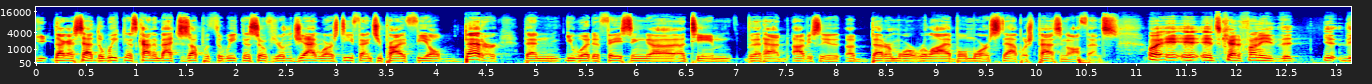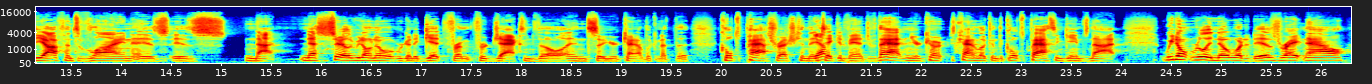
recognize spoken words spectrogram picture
you, like I said, the weakness kind of matches up with the weakness. So if you're the Jaguars defense, you probably feel better than you would if facing uh, a team that had obviously a, a better, more reliable, more established passing offense. Well, it, it, it's kind of funny that the offensive line is is not necessarily. We don't know what we're going to get from for Jacksonville, and so you're kind of looking at the Colts pass rush. Can they Yep. take advantage of that? And you're kind of looking at the Colts passing game's not. We don't really know what it is right now,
